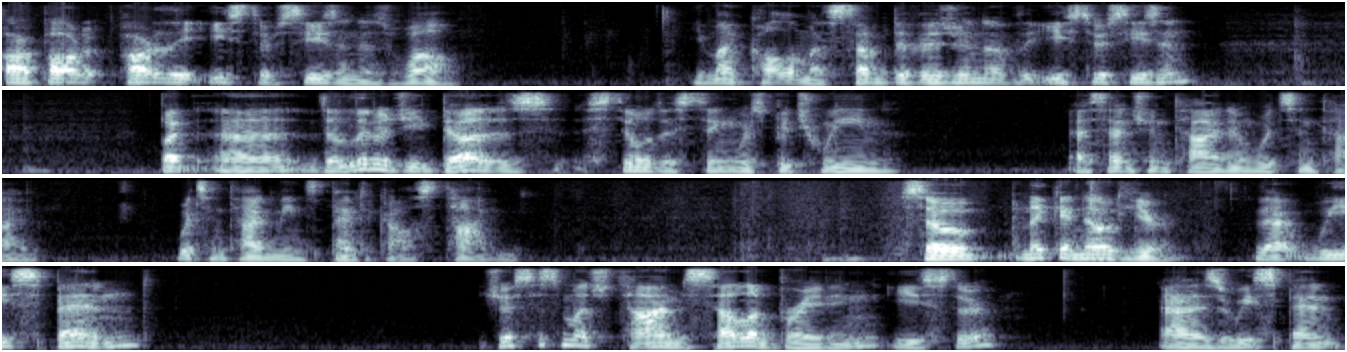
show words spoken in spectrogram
are part, part of the Easter season as well. You might call them a subdivision of the Easter season. But uh, the liturgy does still distinguish between Ascension Tide and Whitsuntide. Whitsuntide means Pentecost tide. So make a note here that we spend just as much time celebrating Easter as we spend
